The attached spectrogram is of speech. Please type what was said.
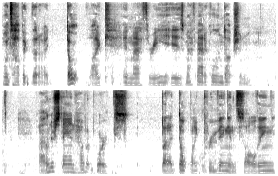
One topic that I don't like in Math 3 is mathematical induction. I understand how it works, but I don't like proving and solving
